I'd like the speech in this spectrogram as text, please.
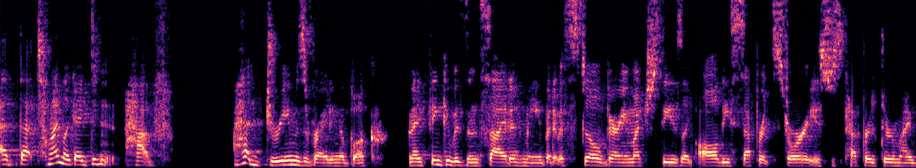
at that time, like I didn't have, I had dreams of writing a book. And I think it was inside of me, but it was still very much these, like all these separate stories just peppered through my,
